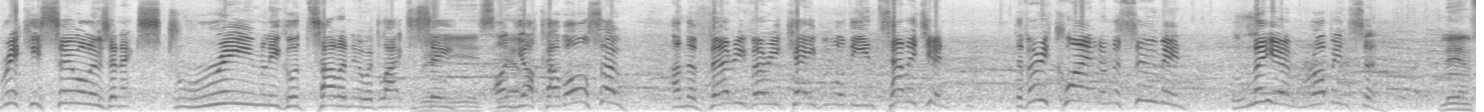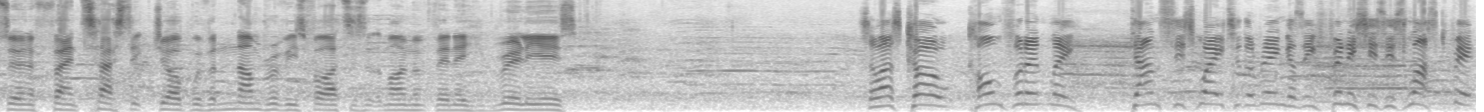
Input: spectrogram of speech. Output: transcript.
Ricky Sewell, who's an extremely good talent who would like to Really see is, on yep. Also. And the very, very capable, the intelligent, the very quiet and unassuming Liam Robinson. Liam's doing a fantastic job with a number of his fighters at the moment, Vinny. He really is. So as Coe confidently danced his way to the ring as he finishes his last bit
